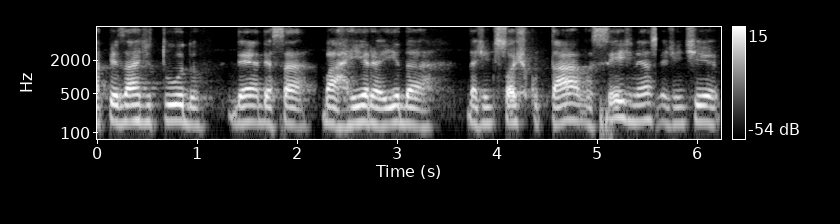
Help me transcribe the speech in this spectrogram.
apesar de tudo, né? dessa barreira aí da, da gente só escutar vocês, né? A gente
